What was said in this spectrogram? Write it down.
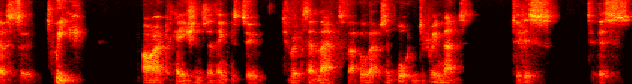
just to tweak our applications and things to to represent that. So I thought that was important to bring that to this to this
